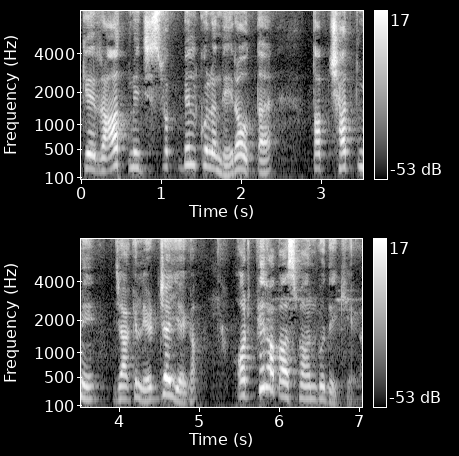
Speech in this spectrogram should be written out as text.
کہ رات میں جس وقت بالکل اندھیرا ہوتا ہے، تو آپ چھت میں جا کے لیٹ جائیے گا اور پھر آپ آسمان کو دیکھیے گا۔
